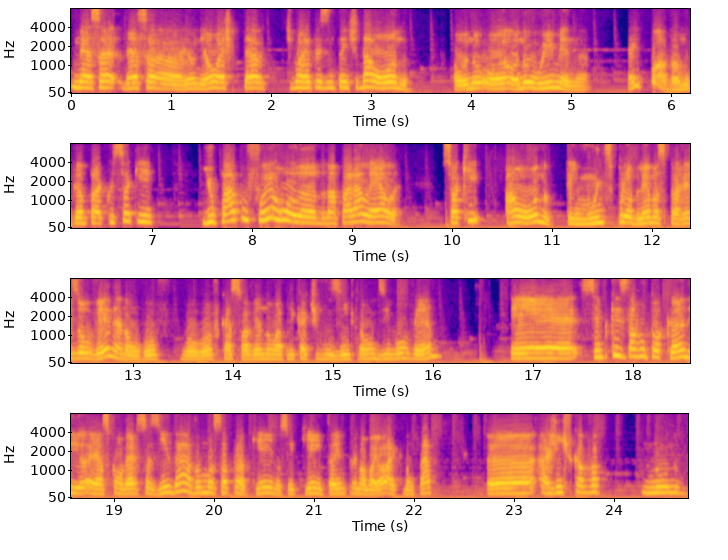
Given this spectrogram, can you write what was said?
nessa, nessa reunião, acho que tinha uma representante da ONU, ONU, ONU Women. Né? Aí, pô, vamos tentar com isso aqui. E o papo foi rolando na paralela. Só que a ONU tem muitos problemas para resolver, né? Não vou, não vou ficar só vendo um aplicativozinho que estão desenvolvendo. É, sempre que eles estavam tocando e as conversas indo, ah, vamos mostrar para quem, não sei quem, tá indo para Nova York, não tá? Uh, a gente ficava no, no,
